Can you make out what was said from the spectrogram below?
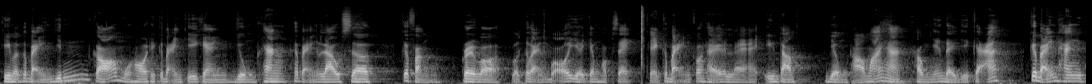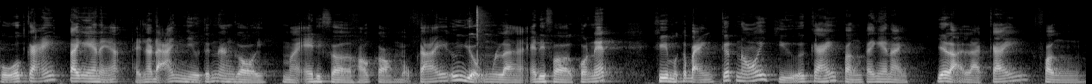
Khi mà các bạn dính có mồ hôi thì các bạn chỉ cần dùng khăn các bạn lau sơ cái phần driver và các bạn bỏ vào trong hộp sạc. Thì các bạn có thể là yên tâm dùng thoải mái ha không vấn đề gì cả cái bản thân của cái tai nghe này á, thì nó đã nhiều tính năng rồi mà Edifier họ còn một cái ứng dụng là Edifier Connect. Khi mà các bạn kết nối giữa cái phần tai nghe này với lại là cái phần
